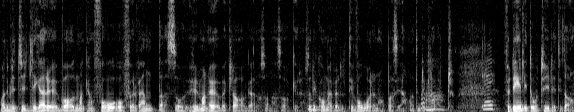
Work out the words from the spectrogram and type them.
Och det blir tydligare vad man kan få och förväntas och hur man överklagar och sådana saker. Så mm. det kommer väl till våren hoppas jag att det blir Aha. klart. Okay. För det är lite otydligt idag.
